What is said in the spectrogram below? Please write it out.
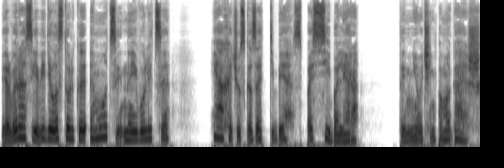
Первый раз я видела столько эмоций на его лице — «Я хочу сказать тебе спасибо, Лера. Ты мне очень помогаешь,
